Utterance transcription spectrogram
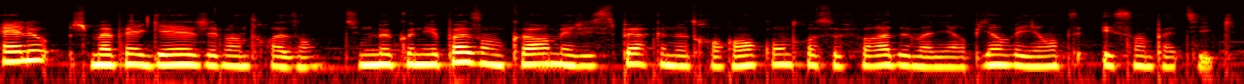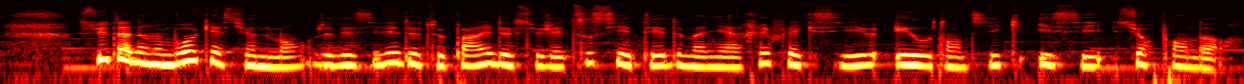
Hello, je m'appelle Gaëlle, j'ai 23 ans. Tu ne me connais pas encore, mais j'espère que notre rencontre se fera de manière bienveillante et sympathique. Suite à de nombreux questionnements, j'ai décidé de te parler de sujets de société de manière réflexive et authentique ici, sur Pandore.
